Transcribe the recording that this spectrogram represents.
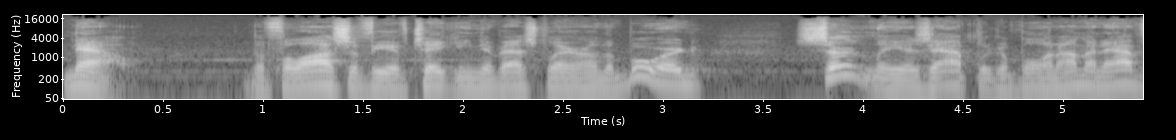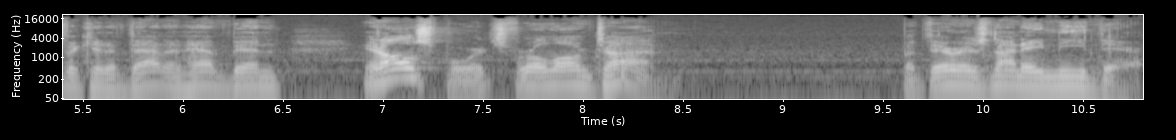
Now, the philosophy of taking the best player on the board certainly is applicable, and I'm an advocate of that and have been in all sports for a long time. But there is not a need there.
